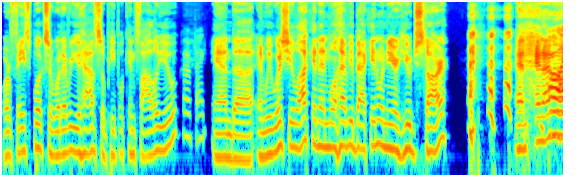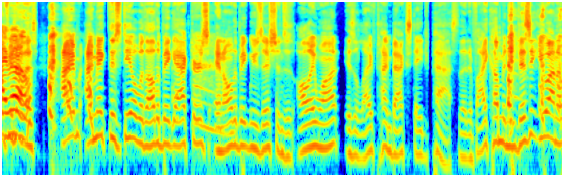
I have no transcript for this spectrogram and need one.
or Facebooks or whatever you have, so people can follow you. Perfect. And uh, and we wish you luck. And then we'll have you back in when you're a huge star. And and I Oh, don't know I if you know this. I I make this deal with all the big actors and all the big musicians. Is all I want is a lifetime backstage pass. That if I come and visit you on a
